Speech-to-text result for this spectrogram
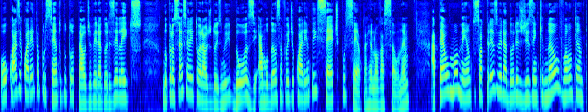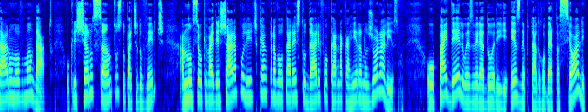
ou quase 40% do total de vereadores eleitos. No processo eleitoral de 2012, a mudança foi de 47%, a renovação, né? Até o momento, só três vereadores dizem que não vão tentar um novo mandato. O Cristiano Santos, do Partido Verde, anunciou que vai deixar a política para voltar a estudar e focar na carreira no jornalismo. O pai dele, o ex-vereador e ex-deputado Roberto Ascioli,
